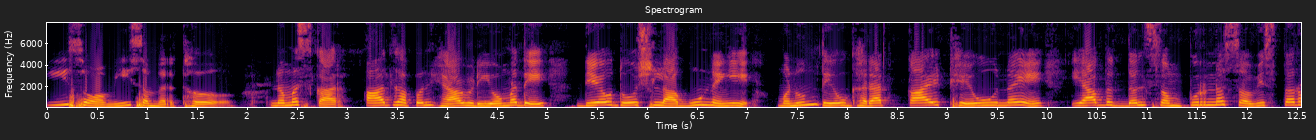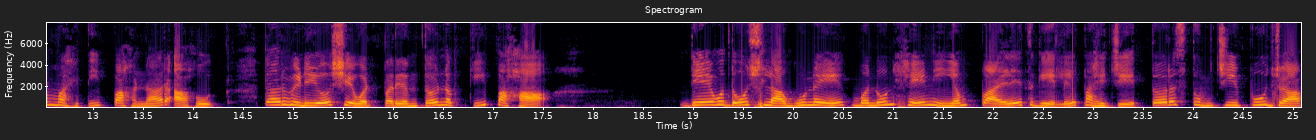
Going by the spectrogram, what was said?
श्री स्वामी समर्थ. नमस्कार. आज आपण ह्या व्हिडिओमध्ये देवदोष लागू नये म्हणून देवघरात काय ठेवू नये याबद्दल संपूर्ण सविस्तर माहिती पाहणार आहोत. तर व्हिडिओ शेवटपर्यंत नक्की पहा. देवदोष लागू नये म्हणून हे नियम पाळलेच गेले पाहिजे. तरच तुमची पूजा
